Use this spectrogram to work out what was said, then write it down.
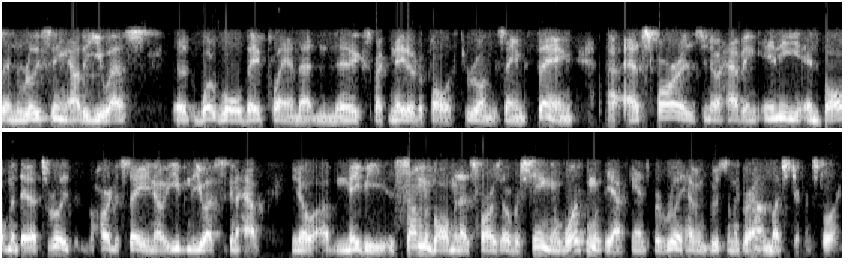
and really seeing how the U.S uh, what role they play in that, and they expect NATO to follow through on the same thing. Uh, as far as you know, having any involvement there, it's really hard to say. You know, even the U.S. is going to have you know, uh, maybe some involvement as far as overseeing and working with the Afghans, but really having boots on the ground, much different story.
